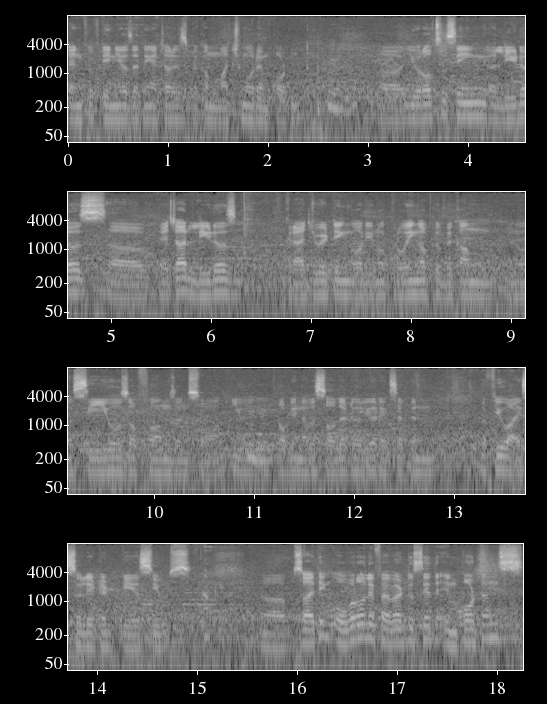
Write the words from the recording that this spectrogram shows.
10, 15 years, I think HR has become much more important. Uh, you're also seeing uh, leaders, uh, HR leaders graduating or you know growing up to become you know CEOs of firms and so on. You probably never saw that earlier, except in a few isolated PSUs. Okay. Uh, so I think overall, if I were to say the importance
